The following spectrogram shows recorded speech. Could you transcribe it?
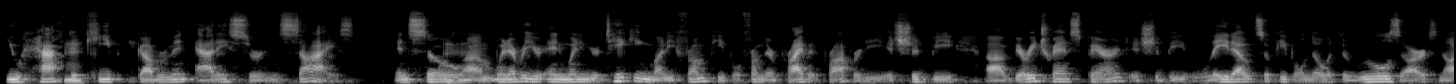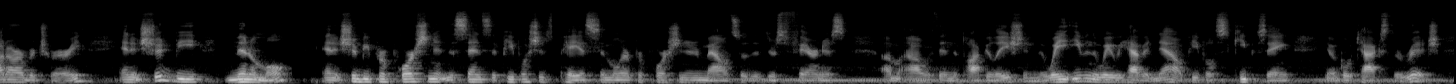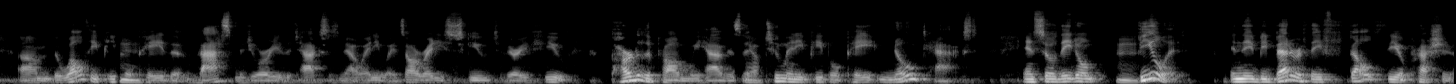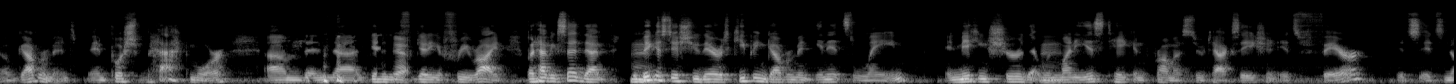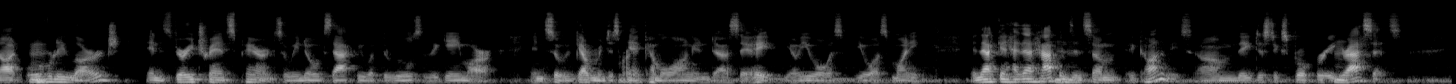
You have to mm. keep government at a certain size. And so, mm-hmm. um, whenever you're and when you're taking money from people from their private property, it should be uh, very transparent. It should be laid out so people know what the rules are. It's not arbitrary, and it should be minimal. And it should be proportionate in the sense that people should pay a similar proportionate amount so that there's fairness um, uh, within the population. The way, even the way we have it now, people keep saying, you know, go tax the rich. Um, the wealthy people mm. pay the vast majority of the taxes now anyway. It's already skewed to very few. Part of the problem we have is that yeah. too many people pay no tax. And so they don't mm. feel it. And they'd be better if they felt the oppression of government and pushed back more um, than uh, getting, yeah. getting a free ride. But having said that, the mm. biggest issue there is keeping government in its lane and making sure that when hmm. money is taken from us through taxation, it's fair it's it's not mm. overly large and it's very transparent, so we know exactly what the rules of the game are. And so the government just right. can't come along and uh, say, "Hey, you know, you owe us you owe us money," and that can that happens mm in some economies. Um, they just expropriate mm your assets.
